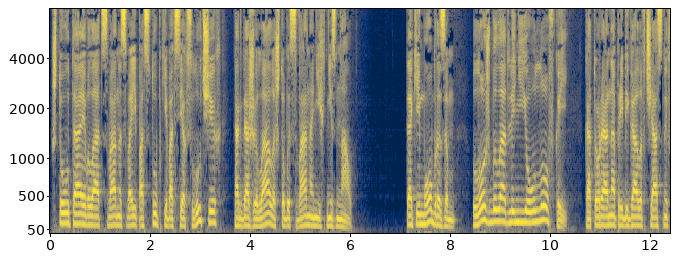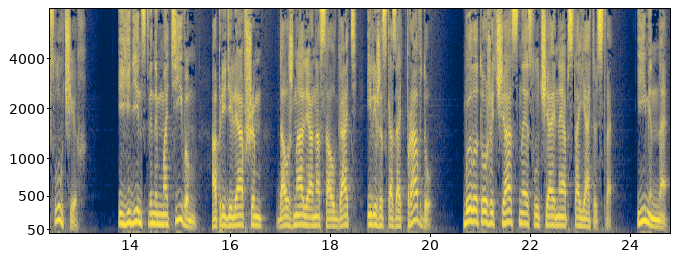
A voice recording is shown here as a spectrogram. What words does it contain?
что утаивала от Свана свои поступки во всех случаях, когда желала, чтобы Сван о них не знал. Таким образом, ложь была для нее уловкой, которой она прибегала в частных случаях, и единственным мотивом, определявшим, должна ли она солгать или же сказать правду, было тоже частное случайное обстоятельство. Именно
